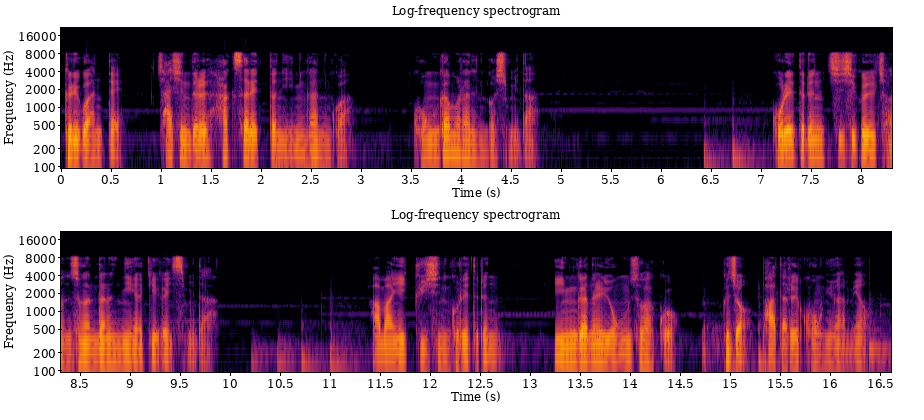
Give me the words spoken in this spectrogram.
그리고 한때 자신들을 학살했던 인간과 공감을 하는 것입니다. 고래들은 지식을 전승한다는 이야기가 있습니다. 아마 이 귀신 고래들은 인간을 용서하고 그저 바다를 공유하며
